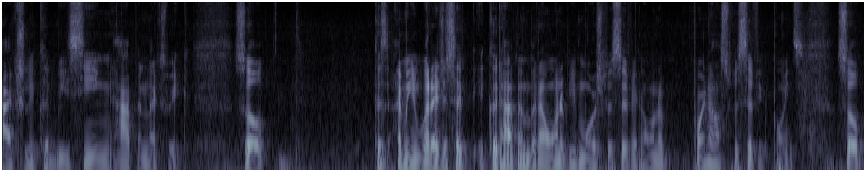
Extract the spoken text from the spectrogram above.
actually could be seeing happen next week. So because I mean, what I just said it could happen, but I want to be more specific. I want to point out specific points. So,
